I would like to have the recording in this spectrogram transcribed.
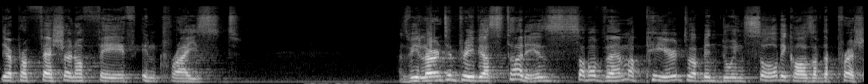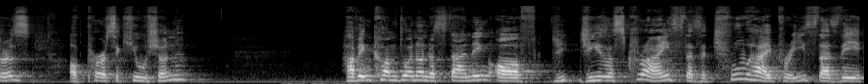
their profession of faith in Christ. As we learned in previous studies, some of them appeared to have been doing so because of the pressures of persecution. Having come to an understanding of Jesus Christ as a true high priest, as the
